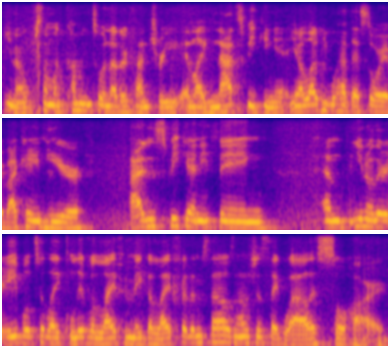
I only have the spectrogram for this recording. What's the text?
you know someone coming to another country and like not speaking it. You know a lot of people have that story of i came here I didn't speak anything. And you know they're able to like live a life and make a life for themselves. And I was just like, wow, it's so hard.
